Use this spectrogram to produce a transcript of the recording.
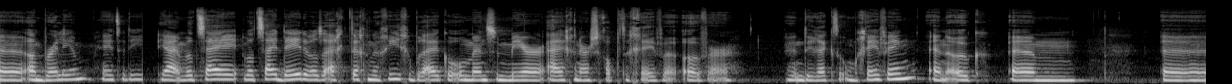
Uh, Umbrellium heette die. Ja, en wat zij, wat zij deden was eigenlijk technologie gebruiken om mensen meer eigenaarschap te geven over hun directe omgeving. En ook um, uh,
